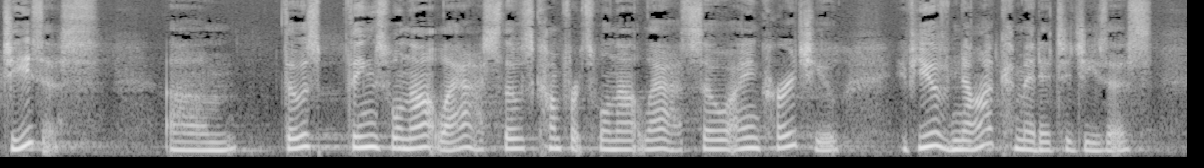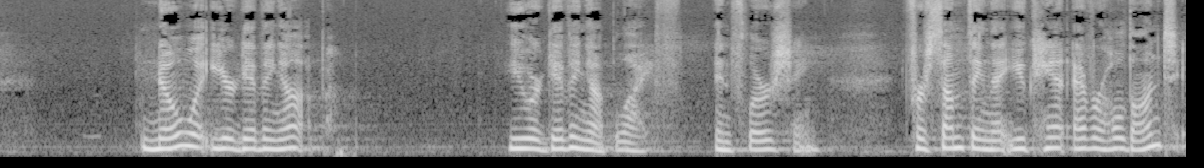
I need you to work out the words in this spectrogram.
Jesus. Um, those things will not last. Those comforts will not last. So I encourage you, if you have not committed to Jesus, know what you're giving up. You are giving up life and flourishing for something that you can't ever hold on to.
